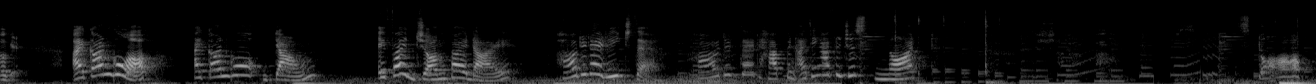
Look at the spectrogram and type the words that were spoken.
Okay, I can't go up, I can't go down. If I jump, I die. How did I reach there? How did that happen? I think I have to just not. Stop.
